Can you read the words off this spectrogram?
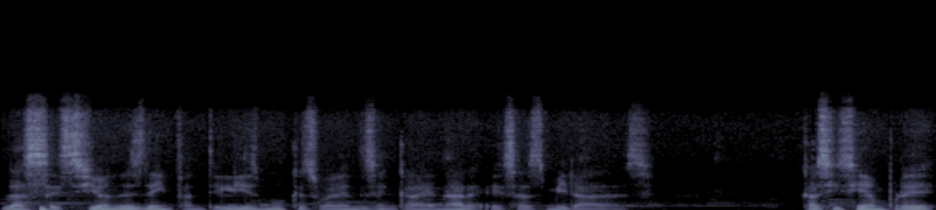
las sesiones de infantilismo que suelen desencadenar esas miradas. Casi siempre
